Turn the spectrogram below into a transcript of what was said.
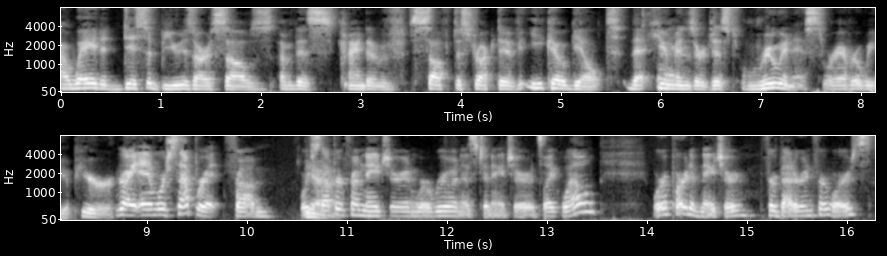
a way to disabuse ourselves of this kind of self-destructive eco guilt that humans right. are just ruinous wherever we appear. Right, and we're separate from we're yeah. separate from nature and we're ruinous to nature. It's like, well, we're a part of nature for better and for worse,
